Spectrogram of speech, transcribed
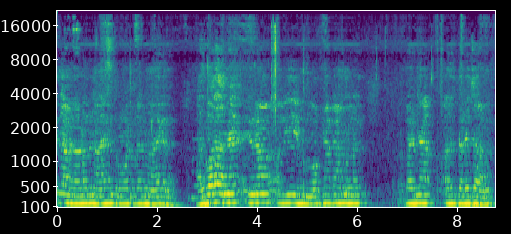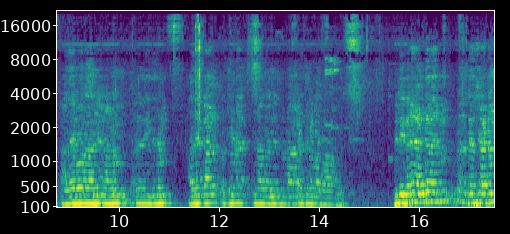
ഇതാണ്. കാരണം ഒരു നായകൻ പ്രമോട്ടുള്ള ഒരു നായകന്. അതുപോലെ തന്നെ ഇതിനോ ഈ മോക്ഷനൊക്കെ കഴിഞ്ഞ അത് തെളിയിച്ചതാണ്. അതേപോലെ തന്നെ കാരണം ഇതിലും അതിനേക്കാൾ ഒത്തിരി എന്താ പറയുക ആഴത്തിലുള്ള ഭാവമാണ് പിന്നെ ഇവരെ രണ്ടുപേരും തീർച്ചയായിട്ടും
